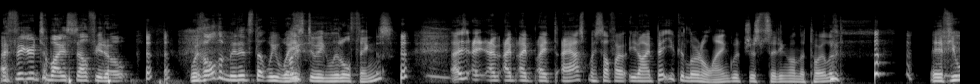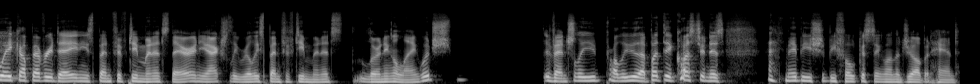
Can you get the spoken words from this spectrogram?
I figured to myself, you know, with all the minutes that we waste doing little things, I I I I, I- asked myself, you know, I bet you could learn a language just sitting on the toilet. if you wake up every day and you spend 15 minutes there, and you actually really spend 15 minutes learning a language. Eventually, you'd probably do that. But the question is, eh, maybe you should be focusing on the job at hand,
